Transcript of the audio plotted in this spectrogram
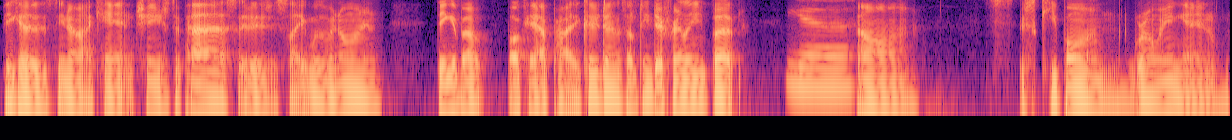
because, you know, I can't change the past. It is just like moving on. Think about, okay, I probably could have done something differently, but, Yeah. um, just keep on growing and,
